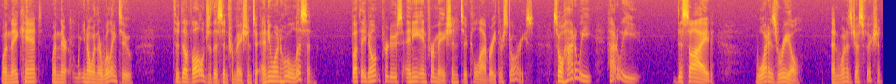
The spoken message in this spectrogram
when they can't, when they're, you know, when they're willing to, to divulge this information to anyone who will listen, but they don't produce any information to collaborate their stories. So how do we, how do we decide what is real and what is just fiction?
